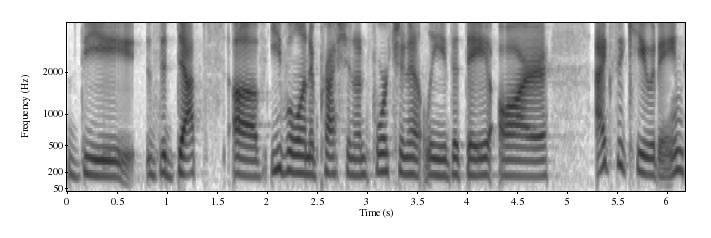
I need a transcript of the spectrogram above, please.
the the depths of evil and oppression, unfortunately, that they are executing,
